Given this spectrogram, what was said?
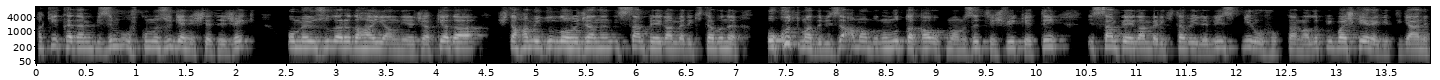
hakikaten bizim ufkumuzu genişletecek, o mevzuları daha iyi anlayacak ya da işte Hamidullah Hoca'nın İslam Peygamberi kitabını okutmadı bize ama bunu mutlaka okumamızı teşvik etti. İslam Peygamberi kitabı ile biz bir ufuktan alıp bir başka yere gittik. Yani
